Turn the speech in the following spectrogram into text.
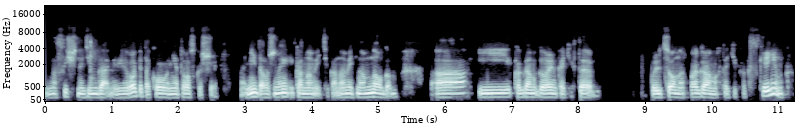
насыщена деньгами. В Европе такого нет роскоши. Они должны экономить, экономить на многом. А, и когда мы говорим о каких-то популяционных программах, таких как скрининг,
